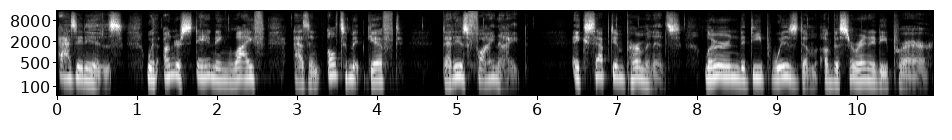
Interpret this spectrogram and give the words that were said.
as it is, with understanding life as an ultimate gift that is finite Accept impermanence. Learn the deep wisdom of the serenity prayer.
